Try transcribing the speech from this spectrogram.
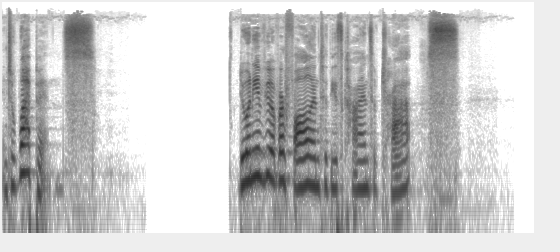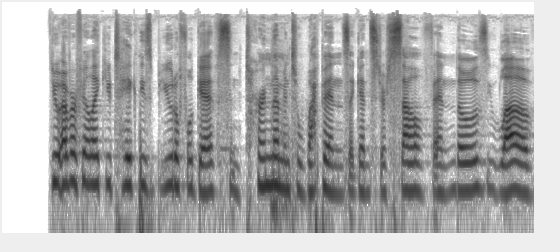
into weapons. Do any of you ever fall into these kinds of traps? Do you ever feel like you take these beautiful gifts and turn them into weapons against yourself and those you love?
